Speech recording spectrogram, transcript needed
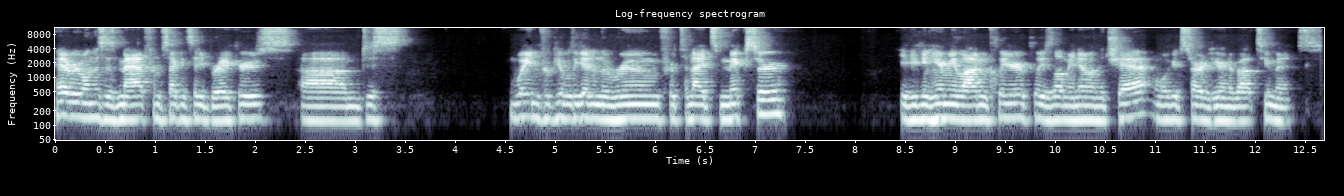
Hey everyone, this is Matt from Second City Breakers. Um, just waiting for people to get in the room for tonight's mixer. If you can hear me loud and clear, please let me know in the chat, and we'll get started here in about two minutes.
